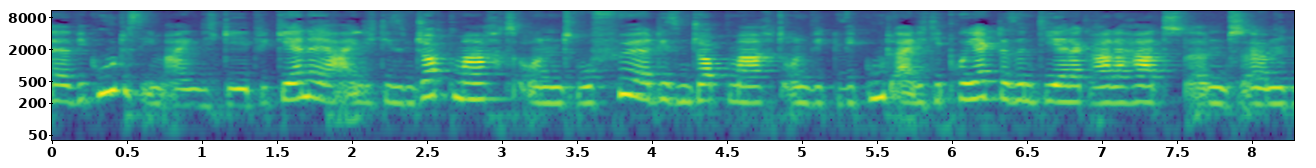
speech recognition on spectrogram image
äh, wie gut es ihm eigentlich geht, wie gerne er eigentlich diesen Job macht und wofür er diesen Job macht und wie, wie gut eigentlich die Projekte sind, die er da gerade hat und ähm,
